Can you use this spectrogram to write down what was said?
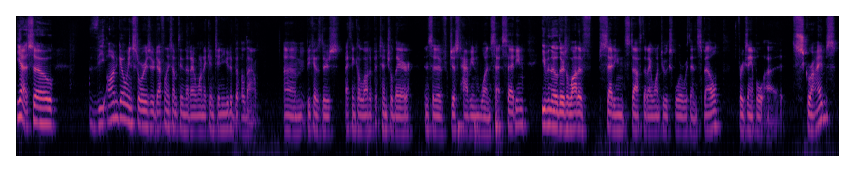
yeah, so the ongoing stories are definitely something that I want to continue to build out um, because there's, I think, a lot of potential there instead of just having one set setting. Even though there's a lot of setting stuff that I want to explore within Spell. For example, uh, scribes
